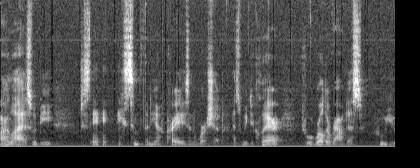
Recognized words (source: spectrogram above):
our lives would be just a, a, symphony of praise and worship as we declare to a world around us who you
